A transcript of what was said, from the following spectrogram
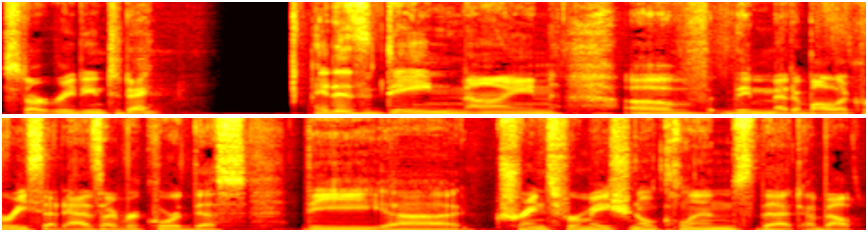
start reading today? It is day nine of the metabolic reset. As I record this, the uh, transformational cleanse that about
